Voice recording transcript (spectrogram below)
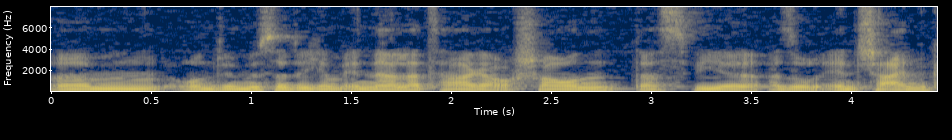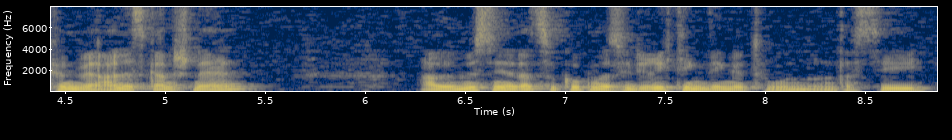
Ähm, und wir müssen natürlich am Ende aller Tage auch schauen, dass wir, also entscheiden können wir alles ganz schnell, aber wir müssen ja dazu gucken, dass wir die richtigen Dinge tun und dass die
